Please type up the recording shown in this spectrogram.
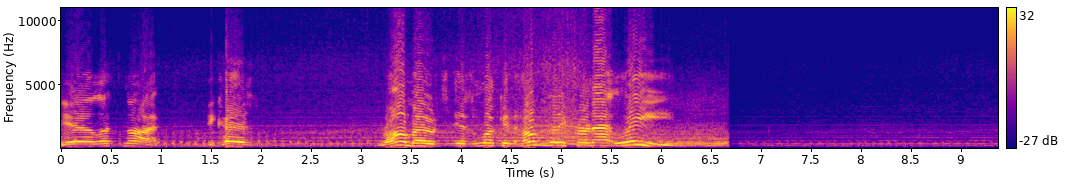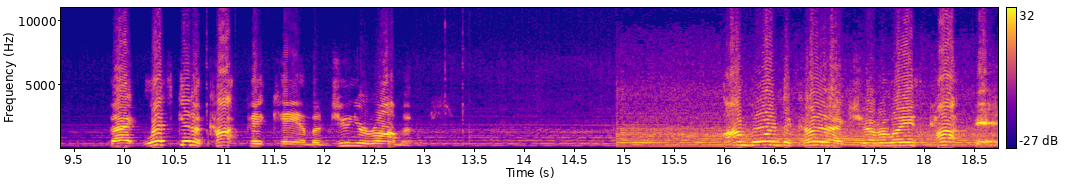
Yeah, let's not. Because Ramos is looking hungry for that lead. Fact, let's get a cockpit cam of Junior Ramos. On board the Kodak Chevrolet's cockpit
